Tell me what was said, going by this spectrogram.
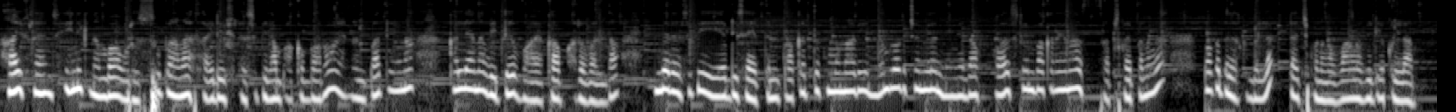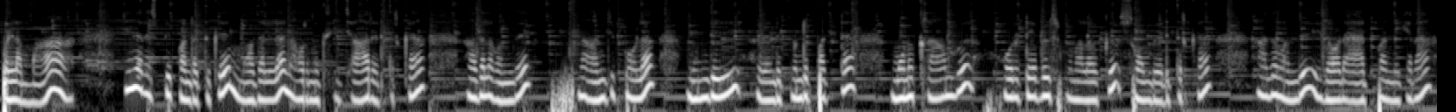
Hi friends இன்றைக்கி நம்ம ஒரு சூப்பரான சைட் டிஷ் ரெசிபி தான் பார்க்க போகிறோம் என்னென்னு பார்த்தீங்கன்னா கல்யாண வீட்டு வாழைக்காய் வறுவல் தான். இந்த ரெசிபி எப்படி செய்யறதுன்னு பார்க்கறதுக்கு முன்னாடி நம்மளோட சேனலை நீங்கள் தான் ஃபர்ஸ்ட் டைம் பார்க்குறீங்கன்னா சப்ஸ்கிரைப் பண்ணுங்கள் பக்கத்தில் இருக்க பில்லை டச் பண்ணுங்கள் வாங்க வீடியோக்குள்ளே போடலாமா இந்த ரெசிபி பண்ணுறதுக்கு முதல்ல நான் ஒரு மிக்ஸி ஜார் எடுத்திருக்கேன். அதில் வந்து நான் அஞ்சு போல் முந்திரி ரெண்டு துண்டு பட்டை மூணு கிராம்பு ஒரு டேபிள் ஸ்பூன் அளவுக்கு சோம்பு எடுத்திருக்கேன். அதை வந்து இதோட ஆட் பண்ணிக்கிறேன்.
